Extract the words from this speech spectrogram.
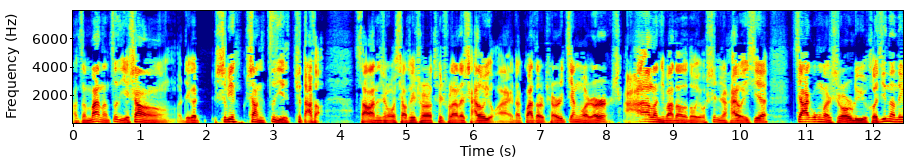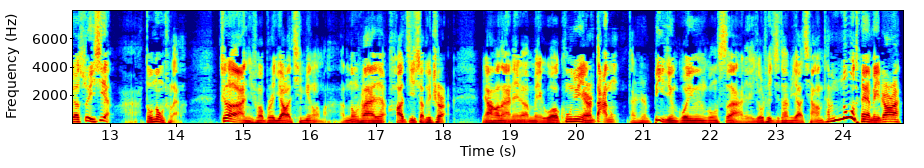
啊，怎么办呢？自己上这个士兵上去自己去打扫，扫完了之后，小推车推出来的啥都有，哎，这瓜子皮儿、坚果仁儿，啥乱七八糟的都有，甚至还有一些加工的时候铝合金的那个碎屑啊，都弄出来了。这你说不是要了亲命了吗？弄出来好几小推车，然后呢，这个美国空军也是大怒，但是毕竟波音公司啊，这个游说集团比较强，他们怒他也没招啊。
